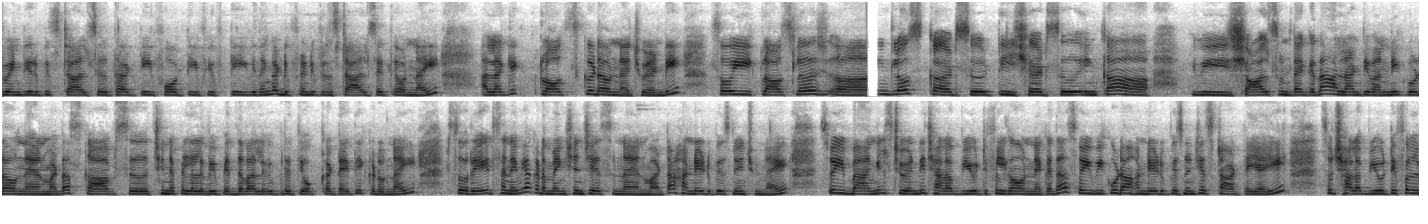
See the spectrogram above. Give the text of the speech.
twenty rupees stalls thirty forty fifty ఈ విధంగా డిఫరెంట్ డిఫరెంట్ స్టాల్స్ అయితే ఉన్నాయి. అలాగే క్లాత్స్ కూడా ఉన్నాయి చూడండి. సో ఈ క్లాత్స్లో ఇంట్లో స్కర్ట్స్ టీ షర్ట్స్ ఇంకా ఇవి షాల్స్ ఉంటాయి కదా అలాంటివన్నీ కూడా ఉన్నాయన్నమాట. స్కార్ఫ్స్ చిన్నపిల్లలవి పెద్దవాళ్ళవి ప్రతి ఒక్కటి అయితే ఇక్కడ ఉన్నాయి. సో రేట్స్ అనేవి అక్కడ మెన్షన్ చేస్తున్నాయి అనమాట హండ్రెడ్ రూపీస్ నుంచి ఉన్నాయి. సో ఈ బ్యాంగిల్స్ చూడండి చాలా బ్యూటిఫుల్గా ఉన్నాయి కదా. సో ఇవి కూడా హండ్రెడ్ రూపీస్ నుంచి స్టార్ట్ అయ్యాయి. సో చాలా బ్యూటిఫుల్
